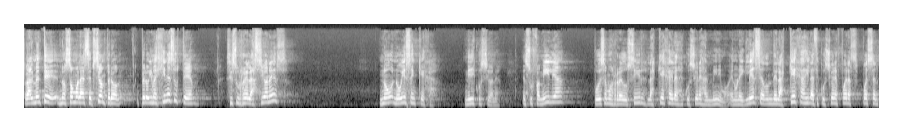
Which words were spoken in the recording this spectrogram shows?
realmente no somos la excepción, pero, pero imagínese usted si sus relaciones no, no hubiesen quejas ni discusiones. En su familia pudiésemos reducir las quejas y las discusiones al mínimo. En una iglesia donde las quejas y las discusiones fuesen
